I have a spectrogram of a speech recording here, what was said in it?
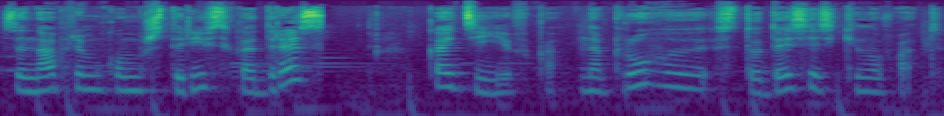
за напрямком Штирівська дрес. Кадіївка напругою 110 кВт.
